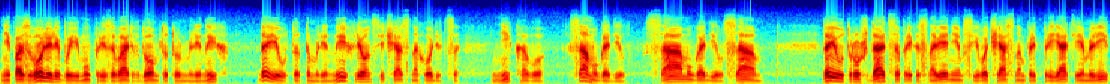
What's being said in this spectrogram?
не позволили бы ему призывать в дом Татумлиных, да и у Татумлиных ли он сейчас находится, никого. Сам угодил, сам угодил, сам. Да и утруждать соприкосновением с его частным предприятием лиц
